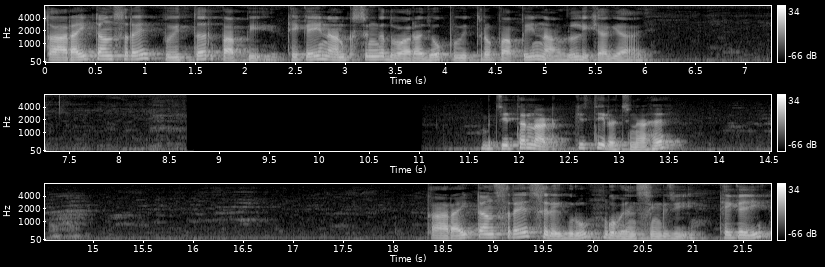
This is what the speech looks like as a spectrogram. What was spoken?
ਤਾਂ ਰਾਈਟ ਆਨਸਰ ਹੈ ਪਵਿੱਤਰ ਪਾਪੀ। ਠੀਕ ਹੈ ਜੀ, ਨਾਨਕ ਸਿੰਘ ਦੁਆਰਾ ਜੋ ਪਵਿੱਤਰ ਪਾਪੀ ਨਾਵਲ ਲਿਖਿਆ ਗਿਆ ਹੈ। ਬਚਿੱਤਰ ਨਾਟਕ ਕਿਸ ਦੀ ਰਚਨਾ ਹੈ? ਤਾਂ ਰਾਈਟ ਆਨਸਰ ਹੈ ਸ੍ਰੀ ਗੁਰੂ ਗੋਬਿੰਦ ਸਿੰਘ ਜੀ। ਠੀਕ ਹੈ ਜੀ?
